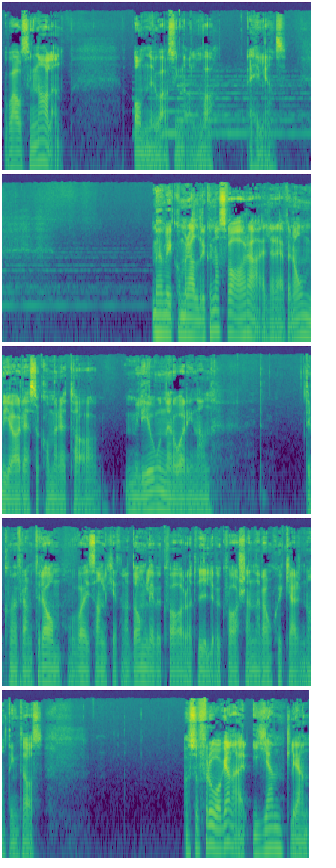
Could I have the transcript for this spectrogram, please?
wow-signalen. Om nu var signalen var aliens. Men vi kommer aldrig kunna svara, eller även om vi gör det så kommer det ta miljoner år innan det kommer fram till dem och vad är sannolikheten att de lever kvar och att vi lever kvar sen när de skickar någonting till oss. Och så frågan är egentligen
